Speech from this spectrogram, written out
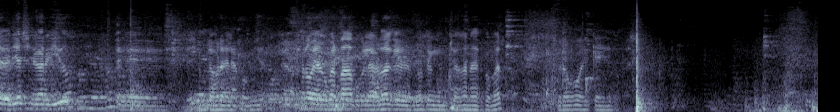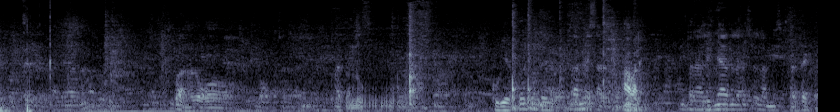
Debería llegar Guido, eh, la hora de la comida. Yo no voy a comer nada porque la verdad que no tengo muchas ganas de comer, pero voy a ir a comer. La mesa. Ah, vale. Y para alinearla, eso es la mesa. Perfecto.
